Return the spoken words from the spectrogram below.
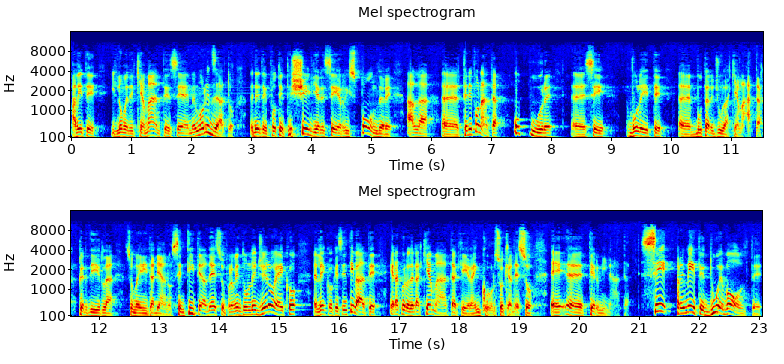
avete il nome del chiamante se è memorizzato, vedete potete scegliere se rispondere alla eh, telefonata oppure eh, se volete eh, buttare giù la chiamata, per dirla insomma in italiano. Sentite adesso probabilmente un leggero eco, l'eco che sentivate era quello della chiamata che era in corso, che adesso è eh, terminata. Se premete due volte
